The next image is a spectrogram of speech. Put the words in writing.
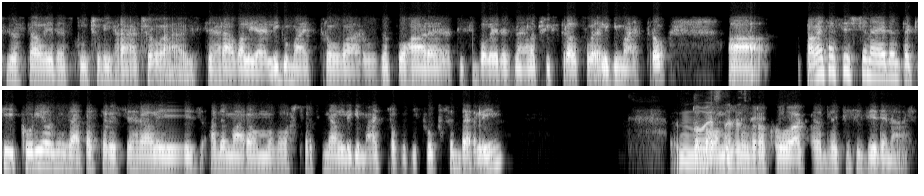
si zostal jeden z kľúčových hráčov a vy ste hrávali aj Ligu majstrov a rôzne poháre a ty si bol jeden z najlepších strelcov aj Ligy majstrov. A pamätáš si ešte na jeden taký kuriózny zápas, ktorý ste hrali s Ademarom vo štvrtfinále Ligy majstrov proti Fuchse Berlin? No, to bolo jasné, myslím že... v roku 2011.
